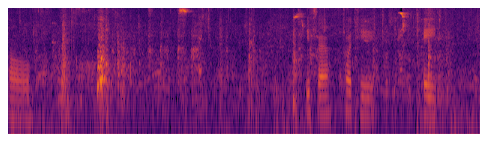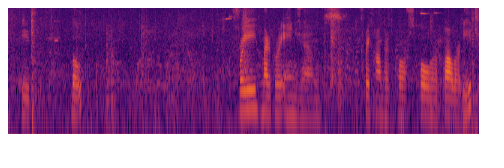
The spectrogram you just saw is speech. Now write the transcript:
So it's a 38 feet boat three Mercury engines, 300 horsepower power each.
